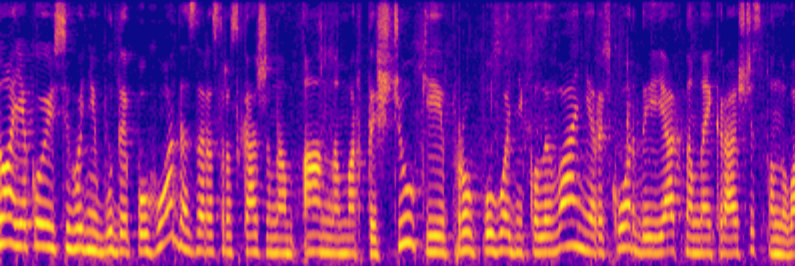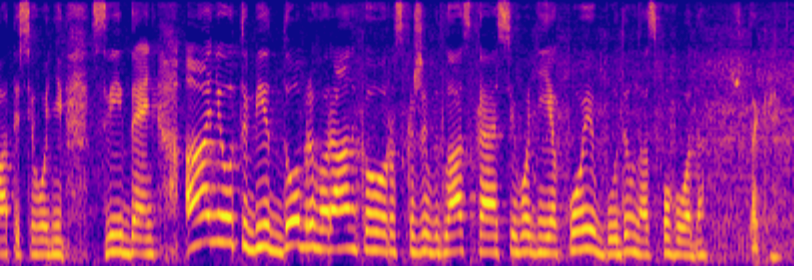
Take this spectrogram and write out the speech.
Ну а якою сьогодні буде погода? Зараз розкаже нам Анна Мартищук і про погодні коливання, рекорди і як нам найкраще спланувати сьогодні свій день. Аню, тобі доброго ранку. Розкажи, будь ласка, сьогодні якою буде у нас погода? Що таке?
